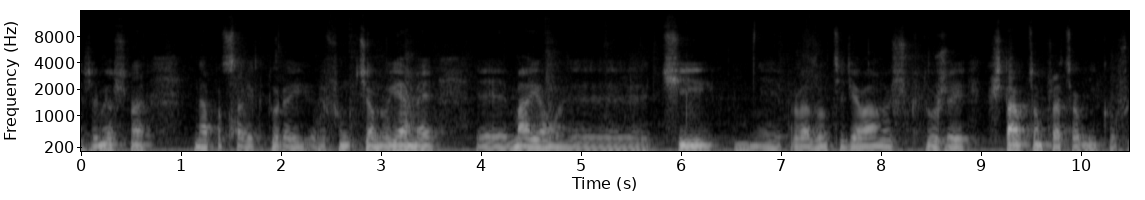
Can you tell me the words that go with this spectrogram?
e, rzemiośle, na podstawie której funkcjonujemy, e, mają e, ci prowadzący działalność, którzy kształcą pracowników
